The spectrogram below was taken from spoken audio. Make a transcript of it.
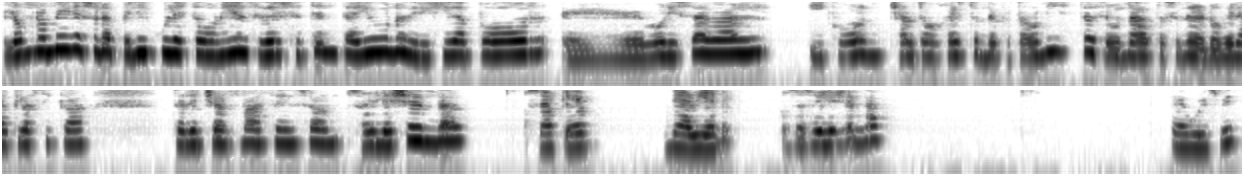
El Hombre Omega es una película estadounidense del 71 dirigida por eh, Boris Agal y con Charlton Heston de protagonista, segunda adaptación de la novela clásica de Richard Matheson, Soy leyenda, o sea que de ahí viene. O sea, soy leyenda. De Will Smith.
